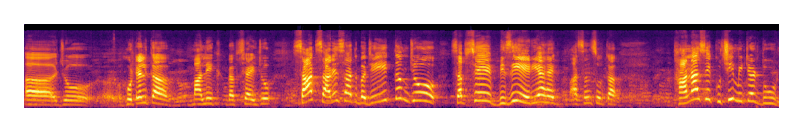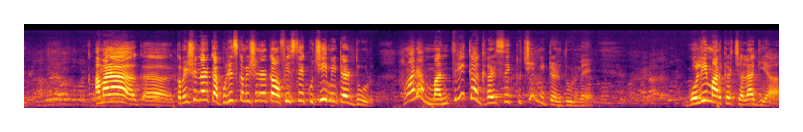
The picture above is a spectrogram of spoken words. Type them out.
जो होटल का मालिक, व्यवसायी, जो सात, साढ़े सात बजे एकदम जो सबसे बिज़ी एरिया है आसनसोल का, थाना से कुछ ही मीटर दूर, हमारा कमिश्नर का, पुलिस कमिश्नर का ऑफ़िस से कुछ ही मीटर दूर, हमारा मंत्री का घर से कुछ ही मीटर दूर में गोली मारकर चला गया।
